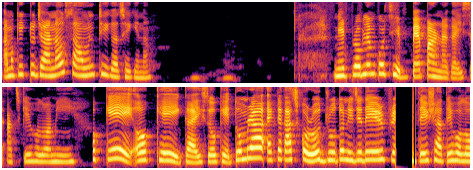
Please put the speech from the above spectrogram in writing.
আমাকে একটু জানাও সাউন্ড ঠিক আছে কিনা। নেট প্রবলেম করছে ব্যাপার না গাইস আজকে হলো আমি ওকে ওকে গাইস ওকে তোমরা একটা কাজ করো দ্রুত নিজেদের ফ্রেন্ডসদের সাথে হলো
